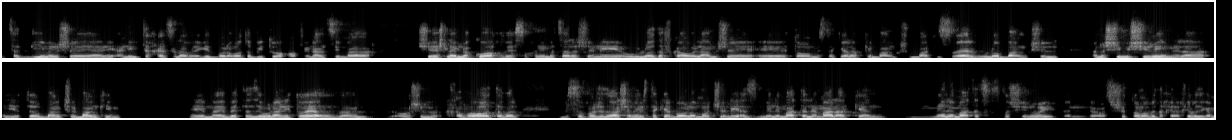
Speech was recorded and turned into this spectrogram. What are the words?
הצד ג' שאני מתייחס אליו, נגיד בעולמות הביטוח או הפיננסים, שיש להם לקוח וסוכנים בצד השני, הוא לא דווקא העולם שתומר מסתכל עליו כבנק שהוא בנק ישראל, והוא לא בנק של אנשים ישירים, אלא יותר בנק של בנקים. אה, מההיבט הזה אולי אני טועה, אבל, או של חברות, אבל בסופו של דבר, כשאני מסתכל בעולמות שלי, אז מלמטה למעלה, כן, מלמטה צריך לעשות את השינוי, אני רוצה שתומר בטח ירחיב את זה גם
